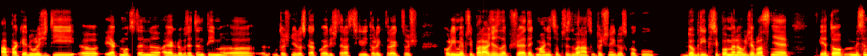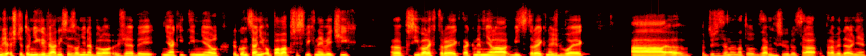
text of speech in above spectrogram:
a pak je důležitý, eh, jak moc ten a jak dobře ten tým eh, útočně doskakuje, když teda střílí tolik trojek, což Kolím mi připadá, že zlepšuje, teď má něco přes 12 útočných doskoků. Dobrý připomenout, že vlastně je to, myslím, že ještě to nikdy v žádné sezóně nebylo, že by nějaký tým měl, dokonce ani Opava při svých největších eh, přívalech trojek, tak neměla víc trojek než dvojek a protože se na to zaměřuju docela pravidelně.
